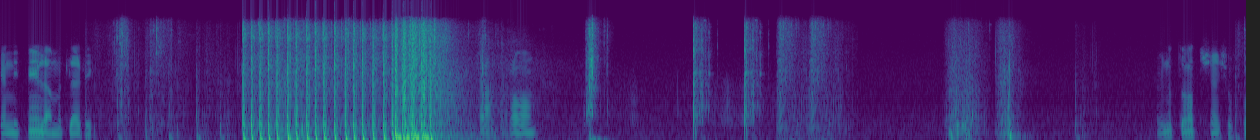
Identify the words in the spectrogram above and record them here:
كان اثنين لا ثلاثة. حرام. بنط نط عشان نشوف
